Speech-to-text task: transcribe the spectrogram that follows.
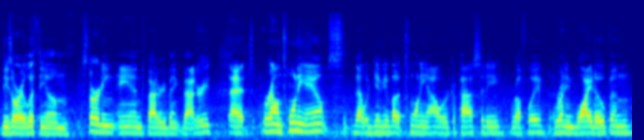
These are a lithium starting and battery bank battery. At around 20 amps, that would give you about a 20 hour capacity roughly. Running wide open,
